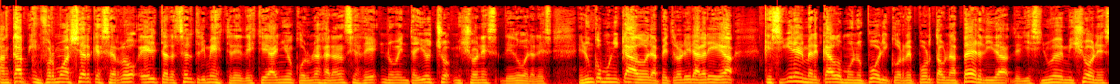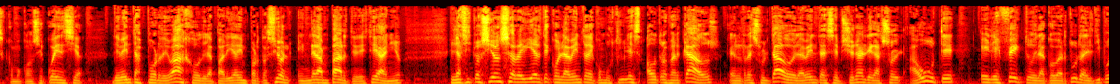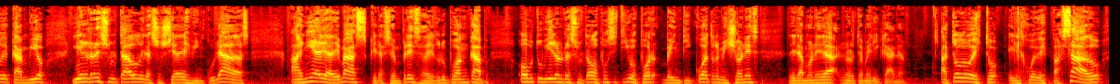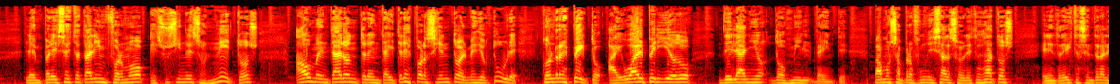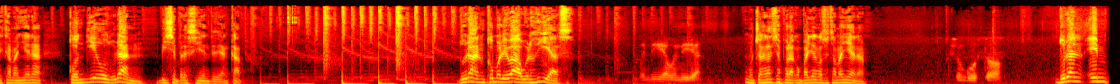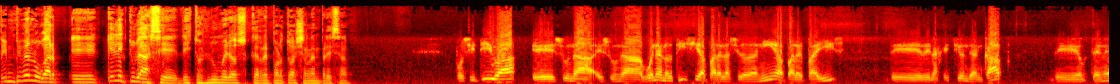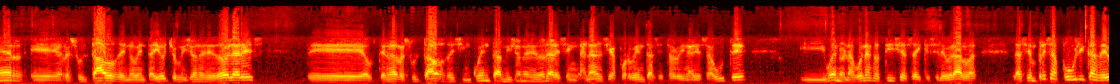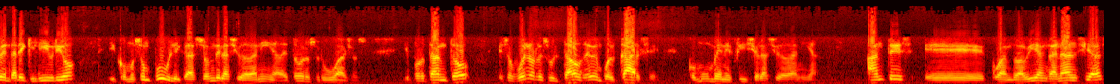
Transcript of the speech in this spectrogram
ANCAP informó ayer que cerró el tercer trimestre de este año con unas ganancias de 98 millones de dólares. En un comunicado, la petrolera agrega que si bien el mercado monopólico reporta una pérdida de 19 millones como consecuencia de ventas por debajo de la paridad de importación en gran parte de este año, la situación se revierte con la venta de combustibles a otros mercados, el resultado de la venta excepcional de gasoil a UTE, el efecto de la cobertura del tipo de cambio y el resultado de las sociedades vinculadas. Añade además que las empresas del grupo ANCAP obtuvieron resultados positivos por 24 millones de la moneda norteamericana. A todo esto, el jueves pasado, la empresa estatal informó que sus ingresos netos aumentaron 33% el mes de octubre con respecto a igual periodo del año 2020. Vamos a profundizar sobre estos datos en entrevista central esta mañana con Diego Durán, vicepresidente de ANCAP. Durán, ¿cómo le va? Buenos días. Buen día, buen día. Muchas gracias por acompañarnos esta mañana. Es un gusto. Durán, en, primer lugar, eh, ¿qué lectura hace de estos números que reportó ayer la empresa? Positiva, es una, es una buena noticia para la ciudadanía, para el país, de, la gestión de ANCAP, de obtener eh, resultados de 98 millones de dólares, de obtener resultados de 50 millones de dólares en ganancias por ventas extraordinarias a UTE. Y bueno, las buenas noticias hay que celebrarlas. Las empresas públicas deben dar equilibrio y como son públicas, son de la ciudadanía, de todos los uruguayos. Y por tanto, esos buenos resultados deben volcarse como un beneficio a la ciudadanía. Antes, eh, cuando habían ganancias,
